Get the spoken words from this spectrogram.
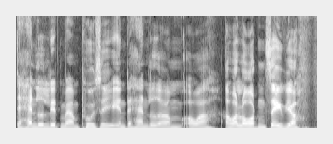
Det handlede lidt mere om pussy, end det handlede om over, over Lord and Savior.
